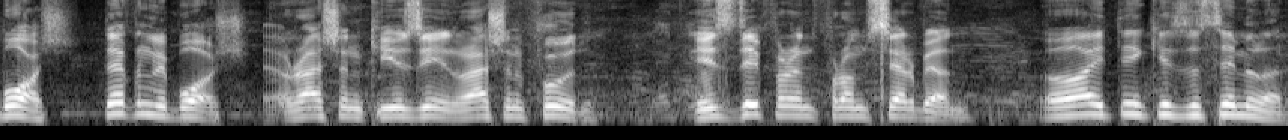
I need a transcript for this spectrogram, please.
Borщ. Definitely borщ. Russian cuisine, Russian food is different from Serbian. Oh, I think it's similar.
